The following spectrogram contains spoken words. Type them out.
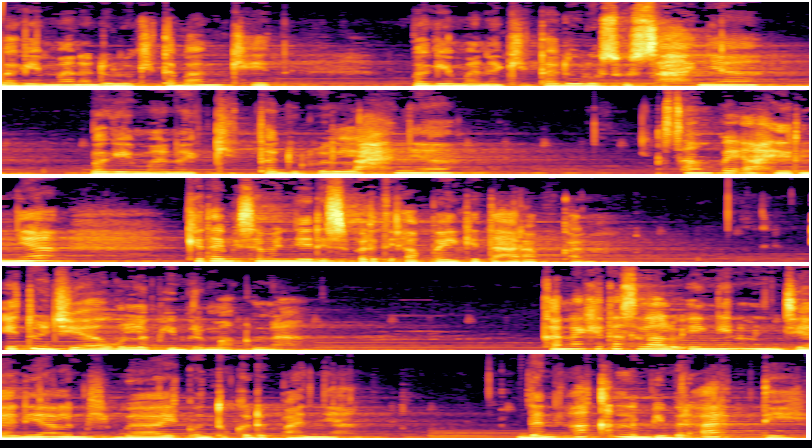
bagaimana dulu kita bangkit, bagaimana kita dulu susahnya, bagaimana kita dulu lelahnya, sampai akhirnya kita bisa menjadi seperti apa yang kita harapkan. Itu jauh lebih bermakna. Karena kita selalu ingin menjadi yang lebih baik untuk ke depannya. Dan akan lebih berarti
